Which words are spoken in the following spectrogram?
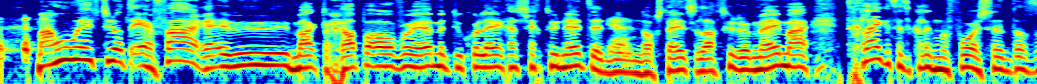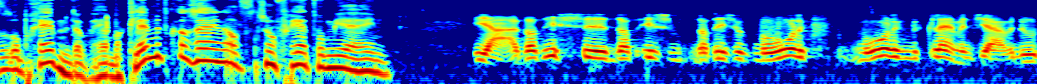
Maar hoe heeft u dat ervaren? U, maakt er grappen over hè, met uw collega's, zegt u net. En eh, nog steeds lacht u ermee. Maar tegelijkertijd kan ik me voorstellen dat het op een gegeven moment ook heel beklemmend kan zijn. Altijd zo'n Fred om je heen. Ja, dat is, eh, dat is, dat is ook behoorlijk, behoorlijk beklemmend. Ja, ik bedoel,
